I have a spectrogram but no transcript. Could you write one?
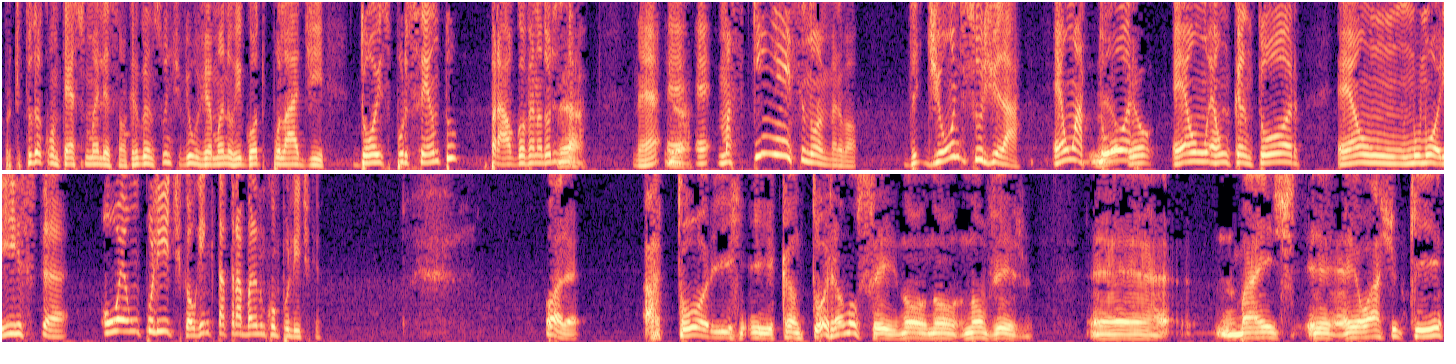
Porque tudo acontece numa eleição. Aqui no Rio Grande do Sul a gente viu o Germano Rigoto pular de 2% para o governador do é. estado. Né? É, mas quem é esse nome, Merval? De, de, onde surgirá? É um ator? Eu, eu... É, um, é um cantor? É um humorista? Ou é um político? Alguém que está trabalhando com política? Olha, ator e, e, cantor eu não sei, não, não, não vejo. É, mas é, eu acho que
